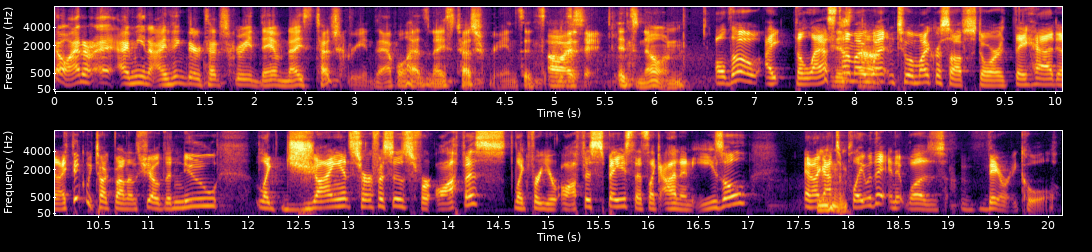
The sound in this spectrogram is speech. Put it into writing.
no, I don't. I, I mean, I think their touchscreen. They have nice touchscreens. Apple has nice touchscreens. It's Oh, I it's, see. It's known. Although I the last It is time I not. went into a Microsoft store, they had, and I think we talked about it on the show, the new like giant surfaces for office, like for your office space that's like on an easel. And I got to play with it and it was very cool.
